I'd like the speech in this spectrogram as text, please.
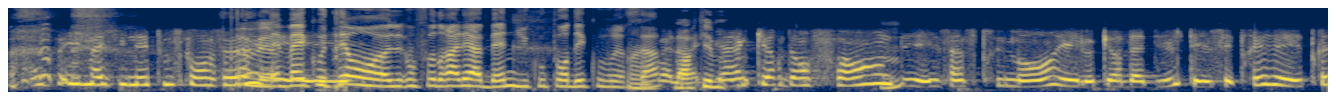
On peut imaginer tout ce qu'on veut. Eh ben, et- écoutez, on, on faudra aller à Ben du coup pour découvrir ça. voilà, Marquez- il y a un chœur d'enfant, Hmm. des instruments et le chœur d'adulte, et c'est très très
